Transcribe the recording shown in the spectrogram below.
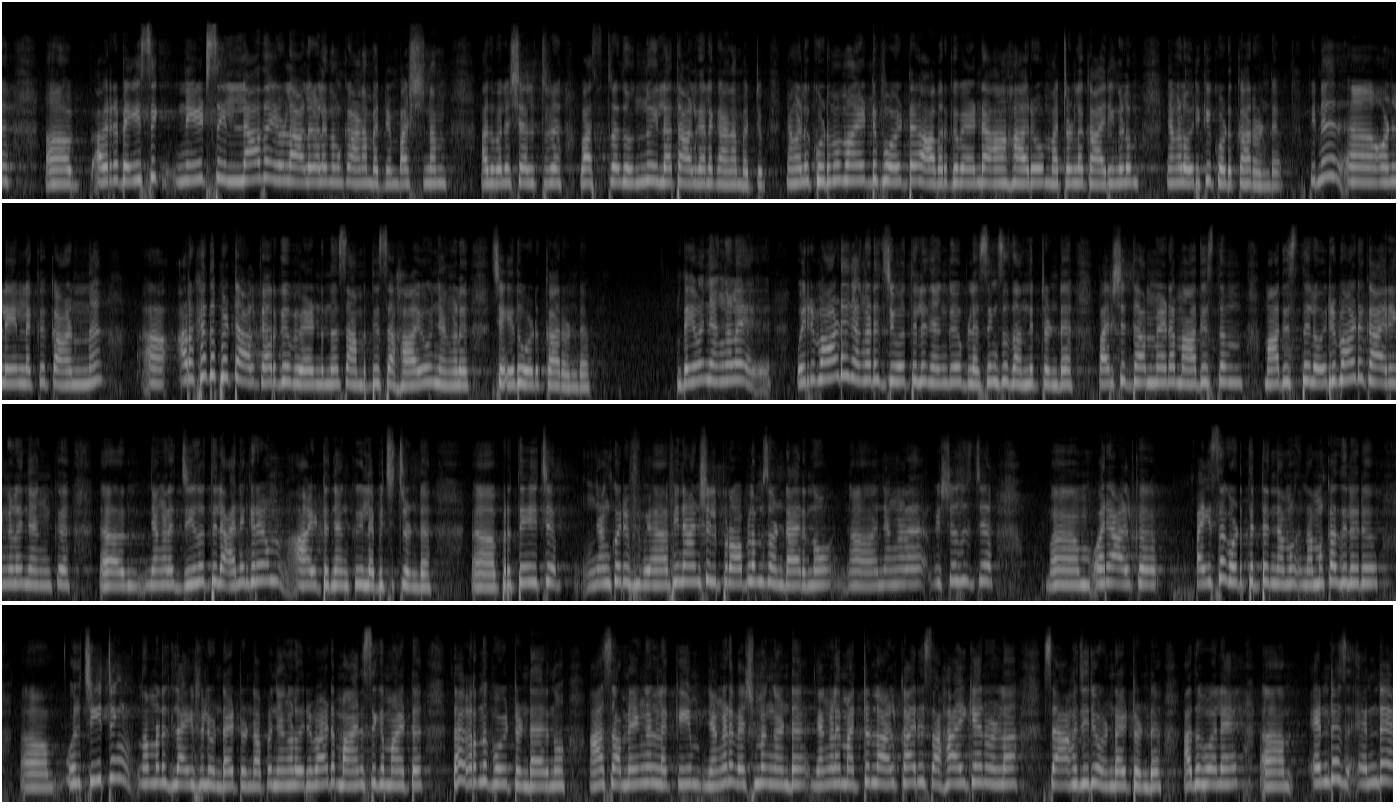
അവരുടെ ബേസിക് നീഡ്സ് ഇല്ലാതെയുള്ള ആളുകളെ നമുക്ക് കാണാൻ പറ്റും. ഭക്ഷണം അതുപോലെ ഷെൽട്ടർ വസ്ത്രം ഇതൊന്നും ഇല്ലാത്ത ആളുകളെ കാണാൻ പറ്റും. ഞങ്ങൾ കുടുംബമായിട്ട് പോയിട്ട് അവർക്ക് വേണ്ട ആഹാരവും മറ്റുള്ള കാര്യങ്ങളും ഞങ്ങൾ ഒരുക്കി കൊടുക്കാറുണ്ട്. പിന്നെ ഓൺലൈനിലൊക്കെ കാണുന്ന അർഹതപ്പെട്ട ആൾക്കാർക്ക് വേണ്ടുന്ന സാമ്പത്തിക സഹായവും ഞങ്ങൾ ചെയ്തു കൊടുക്കാറുണ്ട്. ദൈവം ഞങ്ങളെ ഒരുപാട് ഞങ്ങളുടെ ജീവിതത്തിൽ ഞങ്ങൾക്ക് ബ്ലെസ്സിങ്സ് തന്നിട്ടുണ്ട്. പരിശുദ്ധ അമ്മയുടെ മാധ്യസ്ഥം മാധ്യസ്ഥത്തിൽ ഒരുപാട് കാര്യങ്ങൾ ഞങ്ങൾക്ക് ഞങ്ങളുടെ ജീവിതത്തിൽ അനുഗ്രഹം ആയിട്ട് ഞങ്ങൾക്ക് ലഭിച്ചിട്ടുണ്ട്. പ്രത്യേകിച്ച് ഞങ്ങൾക്കൊരു ഫിനാൻഷ്യൽ പ്രോബ്ലംസ് ഉണ്ടായിരുന്നു. ഞങ്ങൾ വിശ്വസിച്ച് ഒരാൾക്ക് പൈസ കൊടുത്തിട്ട് നമുക്കതിലൊരു ഒരു ചീറ്റിംഗ് നമ്മുടെ ലൈഫിൽ ഉണ്ടായിട്ടുണ്ട്. അപ്പോൾ ഞങ്ങൾ ഒരുപാട് മാനസികമായിട്ട് തകർന്നു പോയിട്ടുണ്ടായിരുന്നു. ആ സമയങ്ങളിലൊക്കെയും ഞങ്ങളുടെ വിഷമം കണ്ട് ഞങ്ങളെ മറ്റുള്ള ആൾക്കാർ സഹായിക്കാനുള്ള സാഹചര്യം ഉണ്ടായിട്ടുണ്ട്. അതുപോലെ എന്റെ എന്റെ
